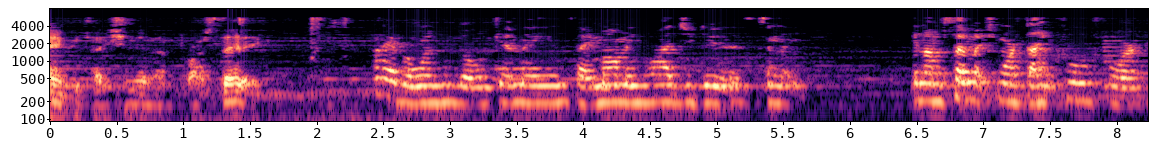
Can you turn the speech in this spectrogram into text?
amputation and a prosthetic. I never want him to look at me and say, "Mommy, why'd you do this to me?" And I'm so much more thankful for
